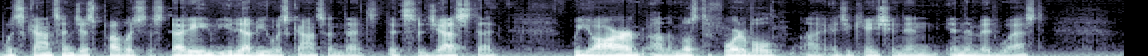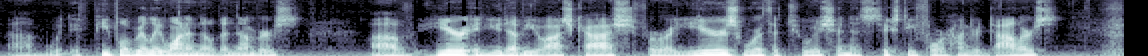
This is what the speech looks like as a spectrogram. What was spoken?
Wisconsin just published a study, UW Wisconsin, that that suggests that we are uh, the most affordable uh, education in in the Midwest. Uh, if people really want to know the numbers, uh, here at UW Oshkosh, for a year's worth of tuition is sixty four hundred dollars.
